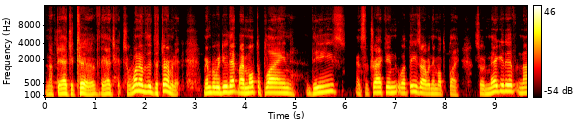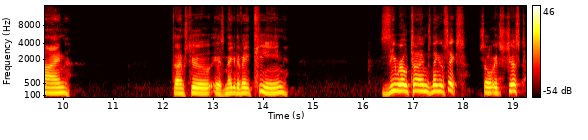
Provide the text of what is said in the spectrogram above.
not the adjective, the adjugate. So one over the determinant. Remember, we do that by multiplying these and subtracting what these are when they multiply. So negative 9 times 2 is negative 18. 0 times negative 6. So it's just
